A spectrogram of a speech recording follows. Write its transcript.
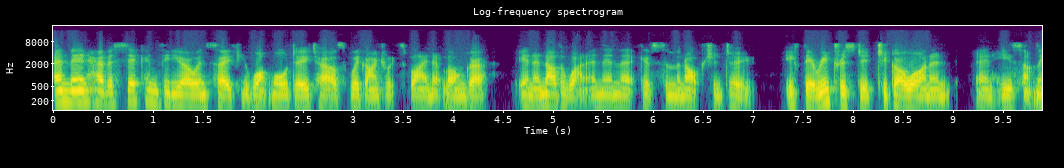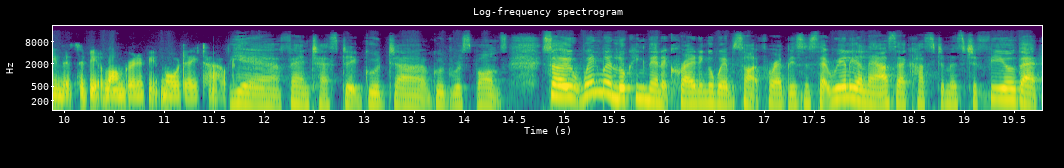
and then have a second video and say if you want more details we're going to explain it longer in another one and then that gives them an option to if they're interested to go on and and hear something that's a bit longer and a bit more detailed Yeah, fantastic. Good, uh, good response. So when we're looking then at creating a website for our business that really allows our customers to feel that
